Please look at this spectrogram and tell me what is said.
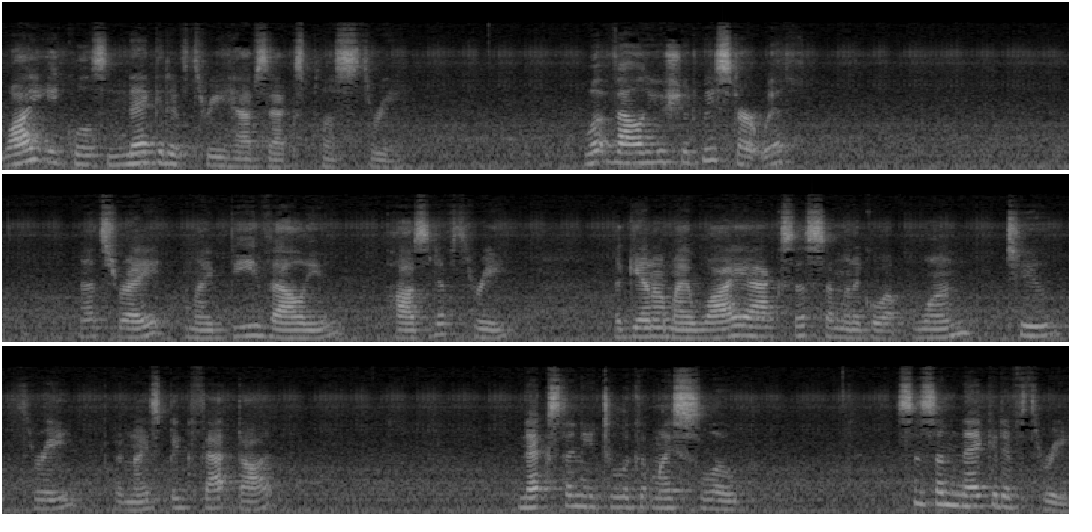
y equals negative 3 halves x plus 3. What value should we start with? That's right, my b value, positive 3. Again, on my y-axis, I'm going to go up one, two, three, put a nice big fat dot. Next, I need to look at my slope. This is a negative 3.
